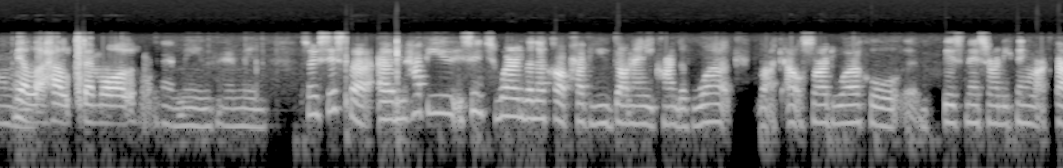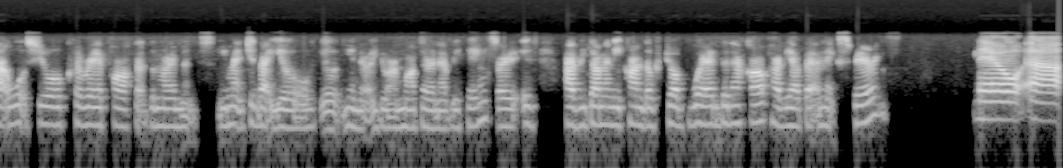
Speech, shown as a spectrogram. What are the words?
May Allah help them all. I mean, I mean. So, sister, um, have you since wearing the niqab, have you done any kind of work, like outside work or um, business or anything like that? What's your career path at the moment? You mentioned that you're, you're, you know, you're a mother and everything. So, is have you done any kind of job wearing the niqab? Have you had that an experience? No, uh,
